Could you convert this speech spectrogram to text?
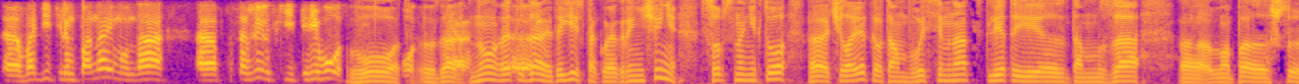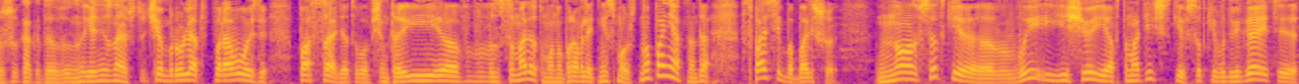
э, водителям по найму на Э, пассажирские перевозки. Вот, вот да. да. Ну, это да, это есть такое ограничение. Собственно, никто э, человека там 18 лет и э, там за что, как это, я не знаю, что, чем рулят в паровозе, посадят, в общем-то, и самолетом он управлять не сможет. Ну, понятно, да. Спасибо большое. Но все-таки вы еще и автоматически все-таки выдвигаете,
